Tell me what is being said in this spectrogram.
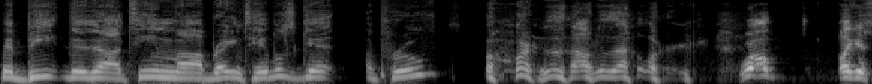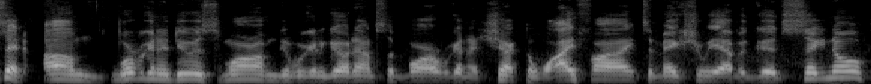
Did beat did uh, team uh, breaking tables get approved, or how does that work? Well, like I said, um, what we're gonna do is tomorrow I'm, we're gonna go down to the bar. We're gonna check the Wi-Fi to make sure we have a good signal.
